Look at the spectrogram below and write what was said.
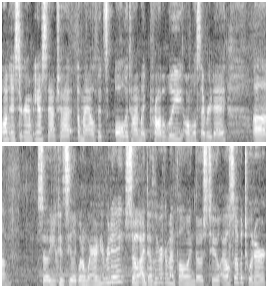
on Instagram and Snapchat of my outfits all the time, like probably almost every day. Um, so you can see like what I'm wearing every day. So I definitely recommend following those two. I also have a Twitter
